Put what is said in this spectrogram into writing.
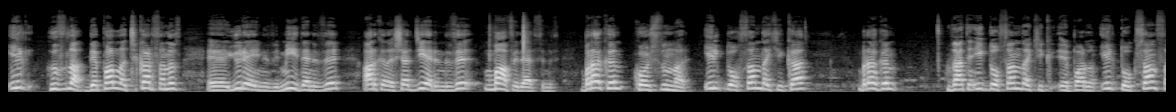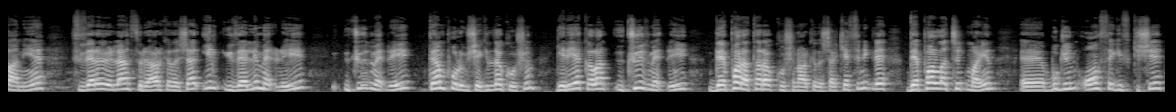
İlk hızla, deparla çıkarsanız e, yüreğinizi, midenizi, arkadaşlar ciğerinizi mahvedersiniz. Bırakın koşsunlar. İlk 90 dakika bırakın zaten ilk 90 dakika e, pardon ilk 90 saniye sizlere verilen süre arkadaşlar. İlk 150 metreyi 200 metreyi tempolu bir şekilde koşun. Geriye kalan 200 metreyi depar atarak koşun arkadaşlar. Kesinlikle deparla çıkmayın. Ee, bugün 18 kişi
